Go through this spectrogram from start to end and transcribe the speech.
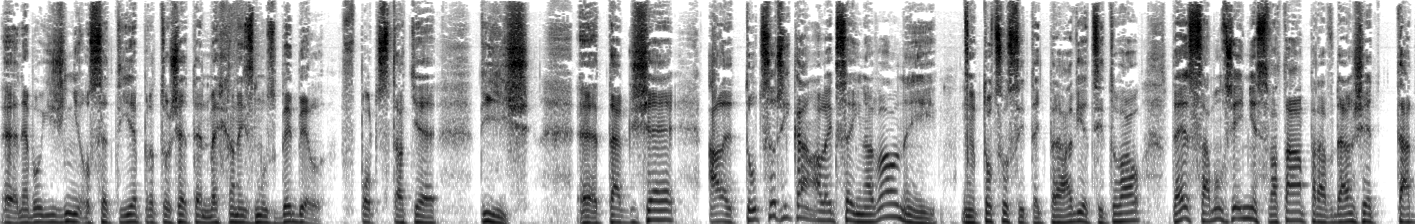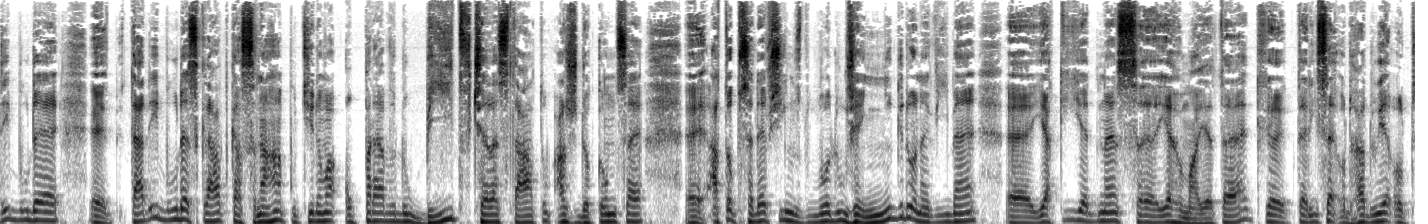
eh, nebo Jižní Osetie, protože ten mechanismus by byl v podstatě týž. Eh, takže, ale to, co říká Alexej Navalny, to, co si teď právě citoval, to je samozřejmě svatá pravda, že tady bude, eh, tady bude zkrátka snaha Putinova opravdu být v čele státu až do konce eh, a to především z důvodu, že nikdo nevíme, jaký je dnes jeho majetek, který se odhaduje od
